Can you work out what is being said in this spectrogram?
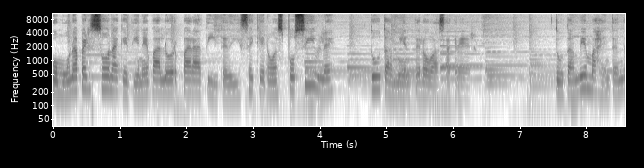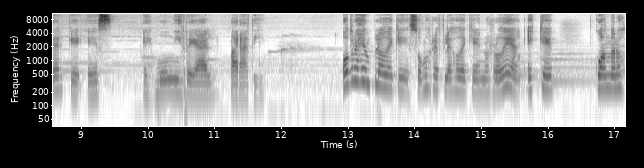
como una persona que tiene valor para ti te dice que no es posible, tú también te lo vas a creer. Tú también vas a entender que es, es muy irreal para ti. Otro ejemplo de que somos reflejo de quienes nos rodean es que cuando nos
